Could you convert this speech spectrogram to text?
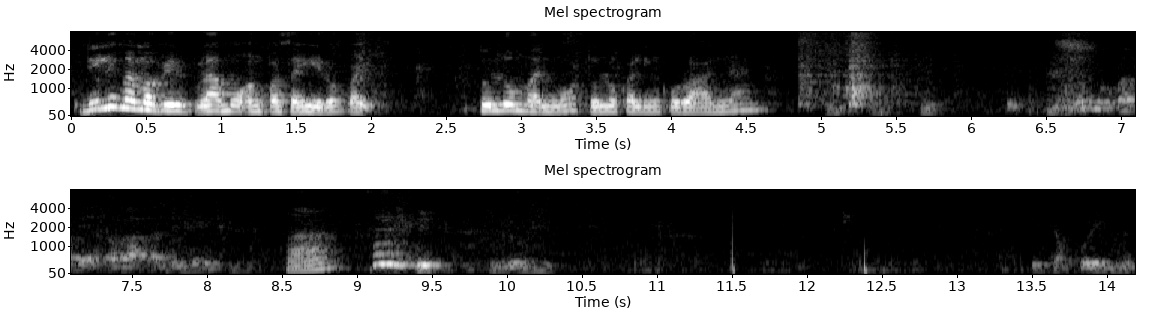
Dili man magreklamo ang pasahero kay tuluman mo, tulo ka lingkuranan. Ha? Asa na si Ma'am Beth ko, Jay? Si? Si Ma'am Beth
